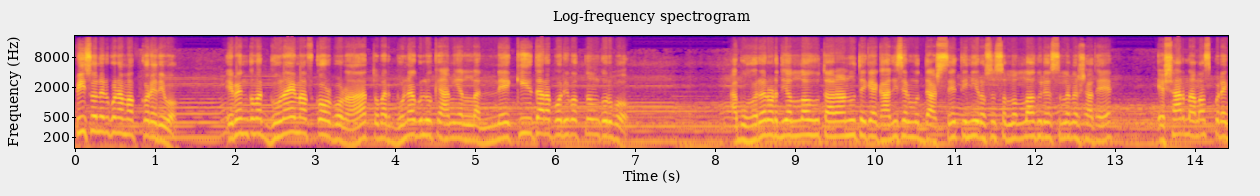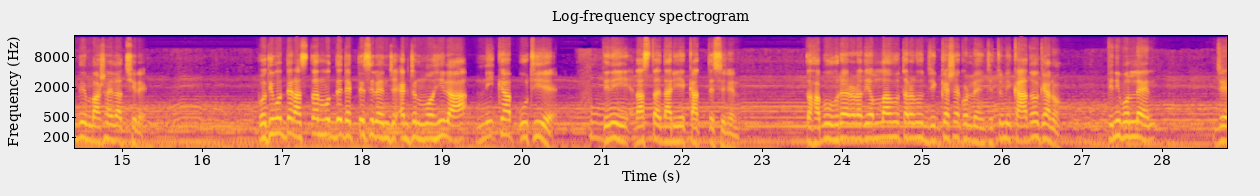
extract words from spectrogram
পিছনের গুণা মাফ করে দিব। এবং তোমার গুনায় মাফ করব না, তোমার গুনাহগুলোকে আমি আল্লাহ নেকির দ্বারা পরিবর্তন করব। আবু হরের রদিয়াল্লাহু তারানু থেকে এক হাদিসের মধ্যে আসছে, তিনি রসুল সাল্লাহ সাল্লামের সাথে এশার নামাজ পড়ে একদিন বাসায় যাচ্ছিলেন। প্রতিমধ্যে রাস্তার মধ্যে দেখতেছিলেন যে একজন মহিলা নিকাপ উঠিয়ে তিনি রাস্তায় দাঁড়িয়ে কাঁদতেছিলেন। তো হাবু হুরার রাদি আল্লাহ তারানু জিজ্ঞাসা করলেন যে, তুমি কাঁদো কেন? তিনি বললেন যে,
